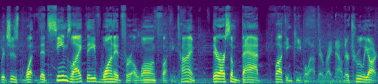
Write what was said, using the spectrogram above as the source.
which is what it seems like they've wanted for a long fucking time. There are some bad fucking people out there right now. There truly are.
